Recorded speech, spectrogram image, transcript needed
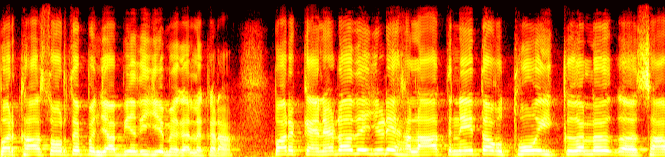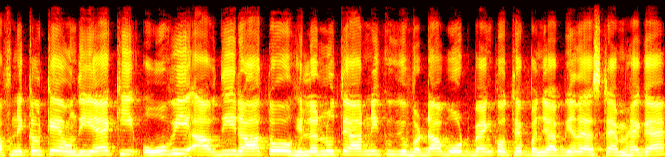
ਪਰ ਖਾਸ ਤੌਰ ਤੇ ਪੰਜਾਬੀਆਂ ਦੀ ਜੇ ਮੈਂ ਗੱਲ ਕਰਾਂ ਪਰ ਕੈਨੇਡਾ ਦੇ ਜਿਹੜੇ ਹਾਲਾਤ ਨੇ ਤਾਂ ਉੱਥੋਂ ਇੱਕ ਗੱਲ ਸਾਫ਼ ਨਿਕਲ ਕੇ ਆਉਂਦੀ ਹੈ ਕਿ ਉਹ ਵੀ ਆਪਦੀ ਰਾਹ ਤੋਂ ਹਿੱਲਣ ਨੂੰ ਤਿਆਰ ਨਹੀਂ ਕਿਉਂਕਿ ਵੱਡਾ ਵੋਟ ਬੈਂਕ ਉੱਥੇ ਪੰਜਾਬੀਆਂ ਦਾ ਇਸ ਟਾਈਮ ਹੈਗਾ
